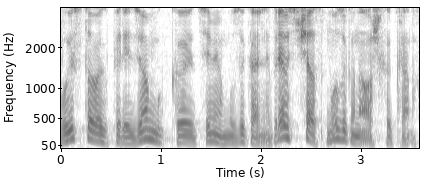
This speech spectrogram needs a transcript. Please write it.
выставок перейдем к теме музыкальной. Прямо сейчас музыка на ваших экранах.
